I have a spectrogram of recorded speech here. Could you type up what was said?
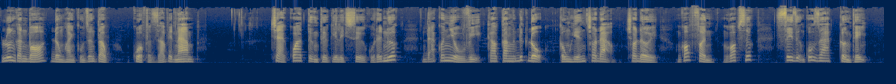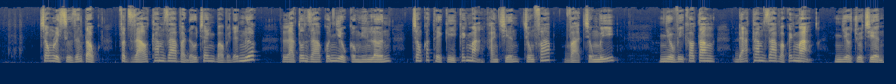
luôn gắn bó đồng hành cùng dân tộc của Phật giáo Việt Nam. Trải qua từng thời kỳ lịch sử của đất nước, đã có nhiều vị cao tăng đức độ công hiến cho đạo, cho đời, góp phần, góp sức xây dựng quốc gia cường thịnh. Trong lịch sử dân tộc, Phật giáo tham gia vào đấu tranh bảo vệ đất nước là tôn giáo có nhiều công hiến lớn trong các thời kỳ cách mạng kháng chiến chống Pháp và chống Mỹ. Nhiều vị cao tăng đã tham gia vào cách mạng, nhiều chùa chiền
